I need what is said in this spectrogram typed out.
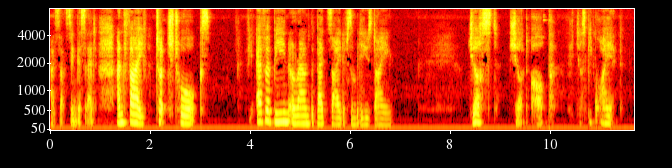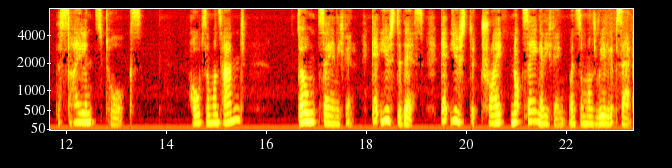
as that singer said. And five, touch talks. Have you ever been around the bedside of somebody who's dying? Just shut up. Just be quiet. The silence talks. Hold someone's hand. Don't say anything. Get used to this. Get used to try not saying anything when someone's really upset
